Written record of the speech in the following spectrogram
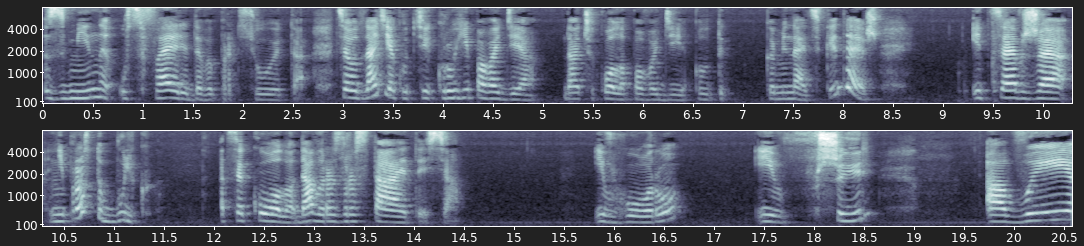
зміни у сфері, де ви працюєте. Це, от знаєте, як у ці круги по воді, да, чи кола по воді, коли ти камінець кидаєш, і це вже не просто бульк, це коло, да, ви розростаєтеся і вгору, і вширь. А ви,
